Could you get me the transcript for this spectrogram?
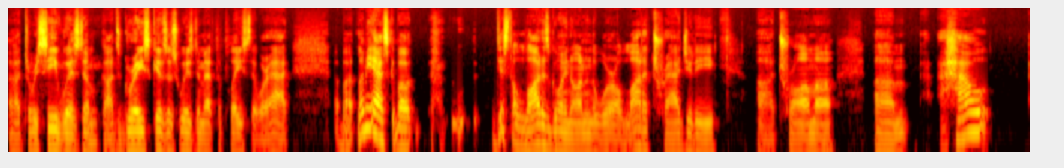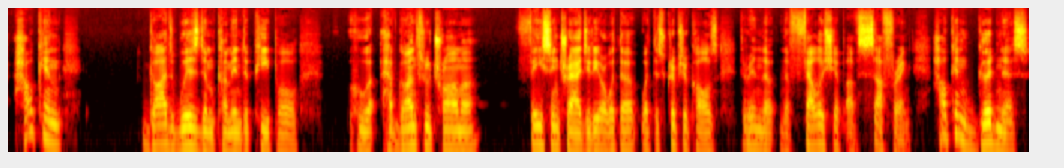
uh, to receive wisdom. God's grace gives us wisdom at the place that we're at. But let me ask about just a lot is going on in the world, a lot of tragedy, uh, trauma. Um, how how can God's wisdom come into people who have gone through trauma, facing tragedy, or what the what the Scripture calls they're in the the fellowship of suffering? How can goodness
